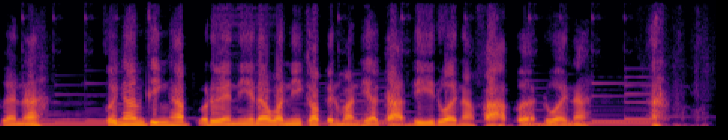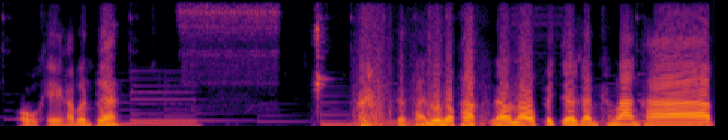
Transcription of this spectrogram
เพื่อนๆนะสวยงามจริงครับบริเวณนี้แล้ววันนี้ก็เป็นวันที่อากาศดีด้วยนะฟ้าเปิดด้วยนะ โอเคครับเพื่อนๆเดี๋ยวถ่ายรูปสักพักแล้วเราไปเจอกันข้างล่างครับ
